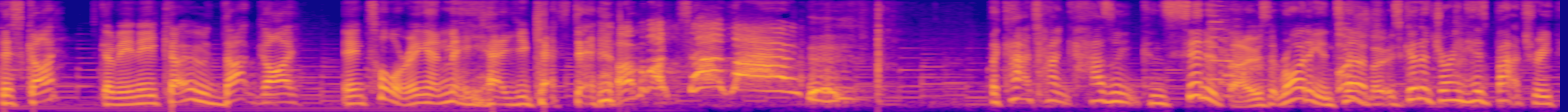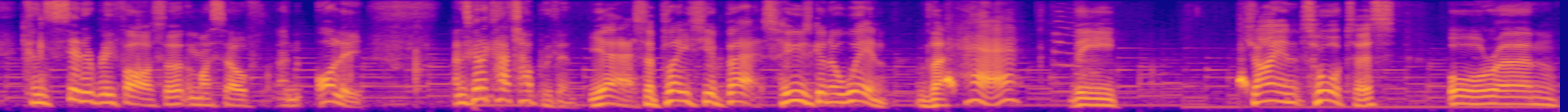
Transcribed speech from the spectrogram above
This guy is going to be in eco, that guy in touring, and me, yeah, you guessed it, I'm on turbo! The catch Hank hasn't considered, though, is that riding in turbo is going to drain his battery considerably faster than myself and Ollie. And it's going to catch up with him. Yeah, so place your bets. Who's going to win? The hare, the giant tortoise, or, um,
